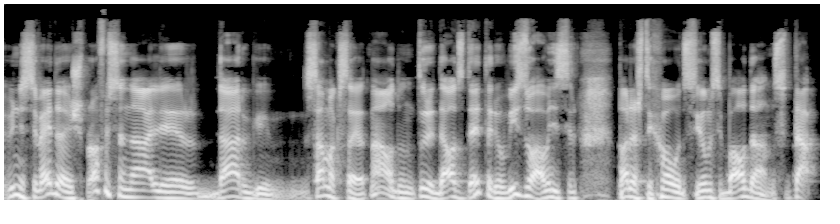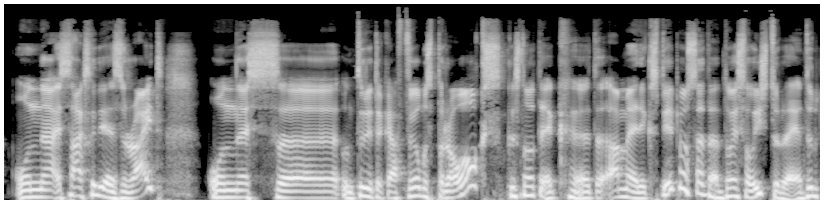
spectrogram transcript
viņas ir veidojuši profesionāļi, ir dārgi samaksājot naudu, un tur ir daudz detaļu, vizuāli viņas ir parasti Hovudas filmas ir baudāmas. Un uh, es sāku skatīties Right, Un, es, uh, un tur ir tā kā filmas prologs, kas notiek uh, Amerikas piepilsētā. To es jau izturēju. Tur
